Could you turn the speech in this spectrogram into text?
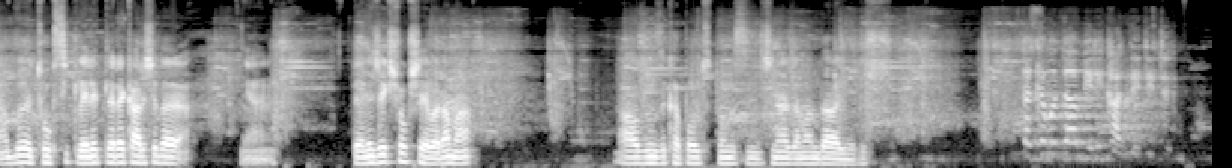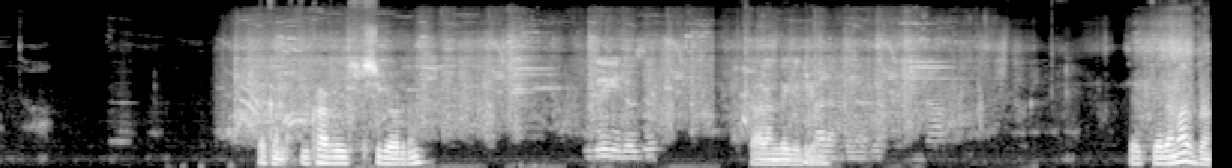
Ya böyle toksik veletlere karşı da yani deneyecek çok şey var ama ağzınızı kapalı tutmanız sizin için her zaman daha iyi olur. Takımından biri katledildi. Bakın yukarıda iki kişi gördüm. Bize geliyor Zed. Garen de geliyor. Geliyor. Zed gelemez de.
